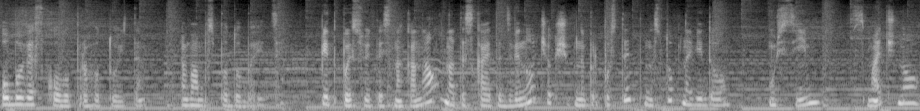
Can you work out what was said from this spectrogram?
Обов'язково приготуйте, вам сподобається. Підписуйтесь на канал, натискайте дзвіночок, щоб не пропустити наступне відео. Усім смачного!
